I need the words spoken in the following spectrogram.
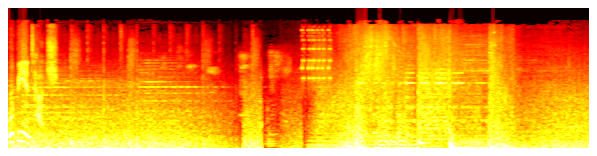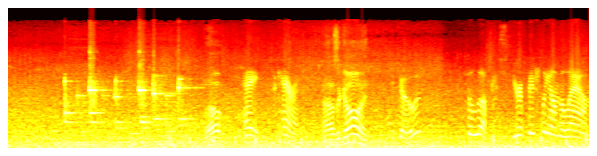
We'll be in touch. Hello? Hey, it's Karen. How's it going? It goes? So look, you're officially on the lam,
